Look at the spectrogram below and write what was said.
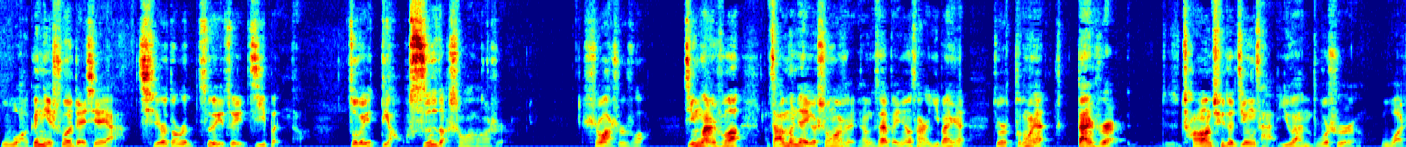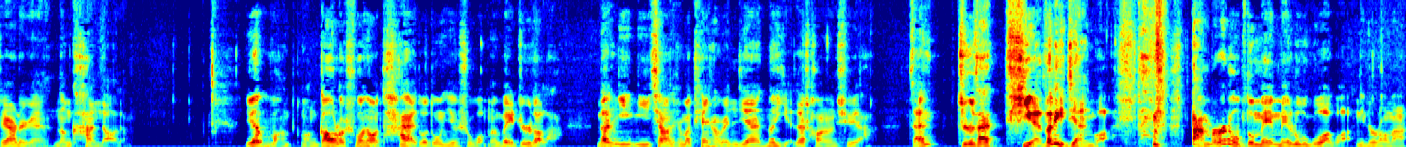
我跟你说这些呀，其实都是最最基本的，作为屌丝的生活方式。实话实说，尽管说咱们这个生活水平在北京算是一般人，就是普通人，但是。朝阳区的精彩远不是我这样的人能看到的。因为往往高了说，那有太多东西是我们未知的了。那你你像什么天上人间，那也在朝阳区呀，咱只在帖子里见过，大门都都没没路过过，你知道吗？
